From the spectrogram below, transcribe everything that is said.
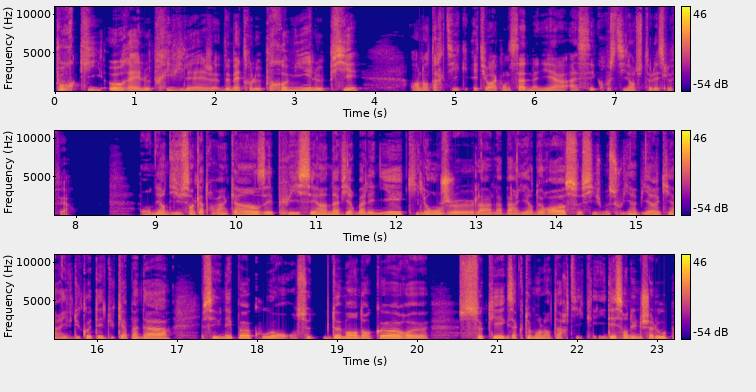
pour qui aurait le privilège de mettre le premier le pied en Antarctique? Et tu racontes ça de manière assez croustillante. Je te laisse le faire. On est en 1895 et puis c'est un navire baleinier qui longe la, barrière de Ross, si je me souviens bien, qui arrive du côté du Cap Adar. C'est une époque où on, se demande encore euh, ce qu'est exactement l'Antarctique. Il descend d'une chaloupe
